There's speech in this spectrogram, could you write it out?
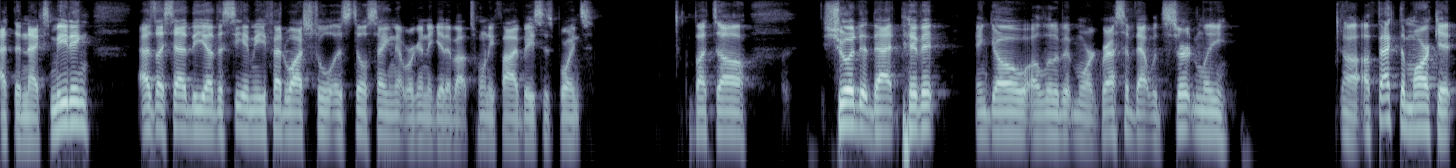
at the next meeting. As I said, the uh, the CME FedWatch tool is still saying that we're going to get about 25 basis points. But uh, should that pivot and go a little bit more aggressive, that would certainly uh, affect the market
